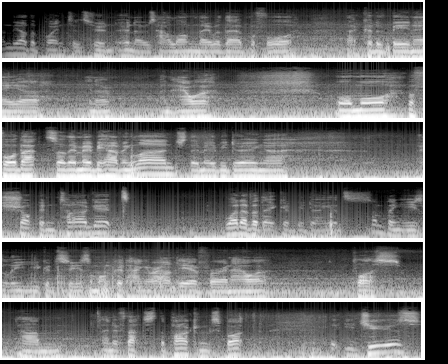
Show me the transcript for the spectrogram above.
And the other point is, who, who knows how long they were there before. That could have been a, uh, you know, an hour or more before that. So they may be having lunch, they may be doing a, a shop in Target, whatever they could be doing. It's something easily you could see someone could hang around here for an hour plus. Um, and if that's the parking spot that you choose,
